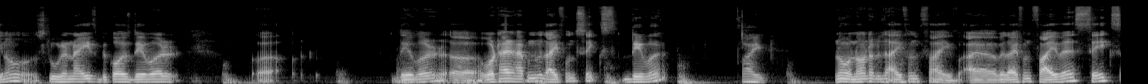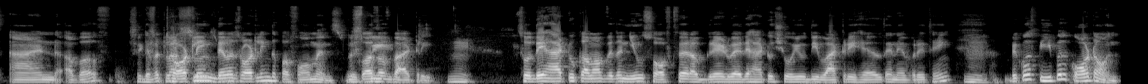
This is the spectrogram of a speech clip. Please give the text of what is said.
you know scrutinized because they were uh, they were uh, what had happened with iPhone 6 they were Five. no not with the iPhone 5 uh, with iPhone 5s 6 and above Six they were throttling they were throttling the performance The because of battery Hmm. so they had to come up with a new software upgrade where they had to show you the battery health and everything Hmm. because people caught on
